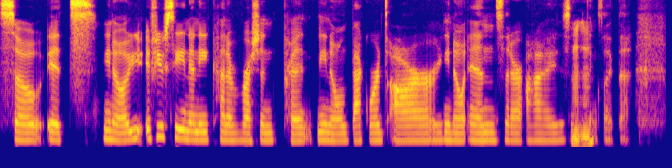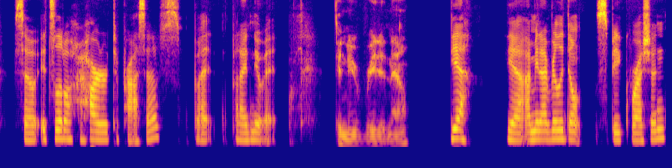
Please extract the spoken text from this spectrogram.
So it's, you know, if you've seen any kind of Russian print, you know, backwards are, you know, N's that are I's and Mhm. things like that. So it's a little harder to process, but but I knew it. Can you read it now? Yeah. Yeah. I mean, I really don't speak Russian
